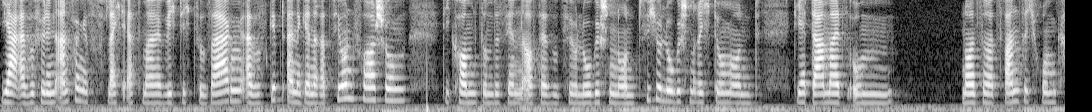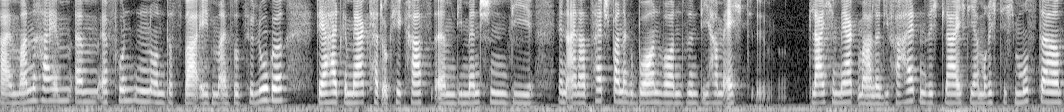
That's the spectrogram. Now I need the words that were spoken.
Ja, also für den Anfang ist es vielleicht erstmal wichtig zu sagen, also es gibt eine Generationenforschung, die kommt so ein bisschen aus der soziologischen und psychologischen Richtung und die hat damals um 1920 rum Karl Mannheim ähm, erfunden und das war eben ein Soziologe, der halt gemerkt hat, okay krass, ähm, die Menschen, die in einer Zeitspanne geboren worden sind, die haben echt äh, gleiche Merkmale, die verhalten sich gleich, die haben richtig Muster,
